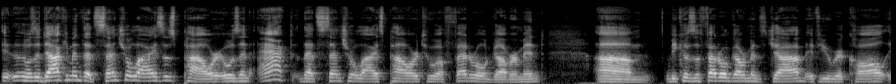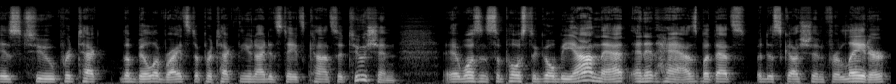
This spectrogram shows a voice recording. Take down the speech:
it was a document that centralizes power. It was an act that centralized power to a federal government um, because the federal government's job, if you recall, is to protect the Bill of Rights, to protect the United States Constitution. It wasn't supposed to go beyond that, and it has, but that's a discussion for later.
